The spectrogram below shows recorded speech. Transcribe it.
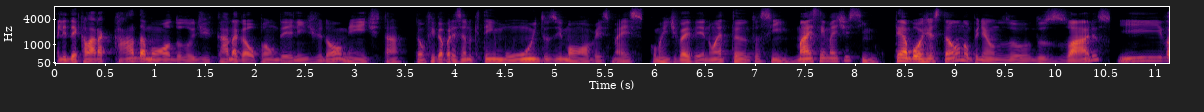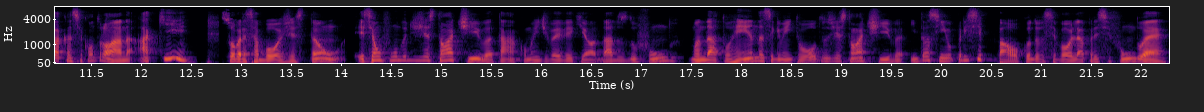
ele declara cada módulo de cada galpão dele individualmente, tá? Então fica parecendo que tem muitos imóveis, mas como a gente vai ver, não é tanto assim. Mas tem mais de 5. Tem a boa gestão, na opinião do, dos usuários, e vacância controlada. Aqui, sobre essa boa gestão, esse é um fundo de gestão ativa, tá? Como a gente vai ver aqui, ó, dados do fundo, mandato renda, segmento outros, gestão ativa. Então assim, o principal, quando você vai olhar para esse fundo é,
